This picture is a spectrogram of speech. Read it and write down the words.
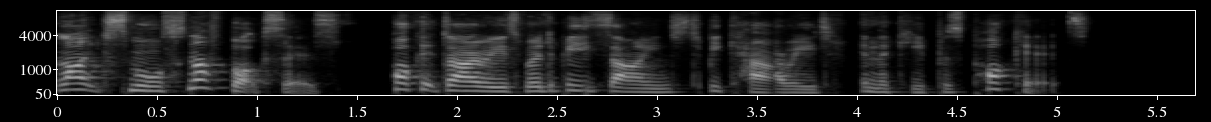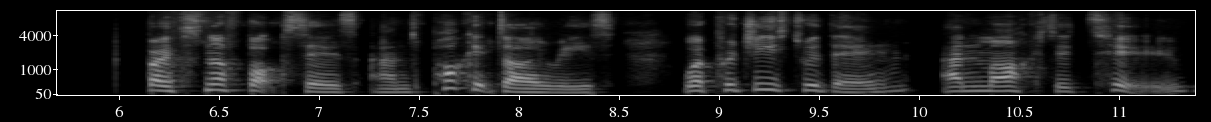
Like small snuff boxes, pocket diaries were designed to be carried in the keeper's pocket, both snuff boxes and pocket diaries were produced within and marketed to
